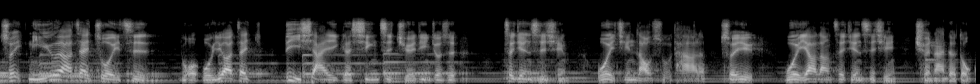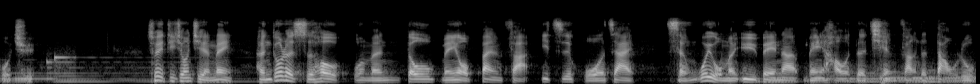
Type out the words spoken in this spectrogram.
所以你又要再做一次，我我又要再立下一个心智决定，就是这件事情我已经饶恕他了，所以。我也要让这件事情全然的都过去。所以弟兄姐妹，很多的时候我们都没有办法一直活在神为我们预备那美好的前方的道路，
